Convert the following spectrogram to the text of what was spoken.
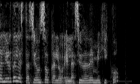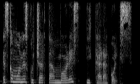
Salir de la estación Zócalo en la Ciudad de México, es común escuchar tambores y caracoles.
